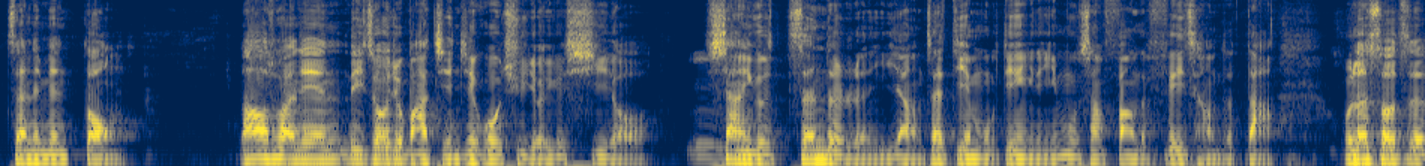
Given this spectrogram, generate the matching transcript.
在那边动，然后突然间立州就把它剪接过去，有一个戏哦，像一个真的人一样，在电幕电影的荧幕上放的非常的大，我那时候这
